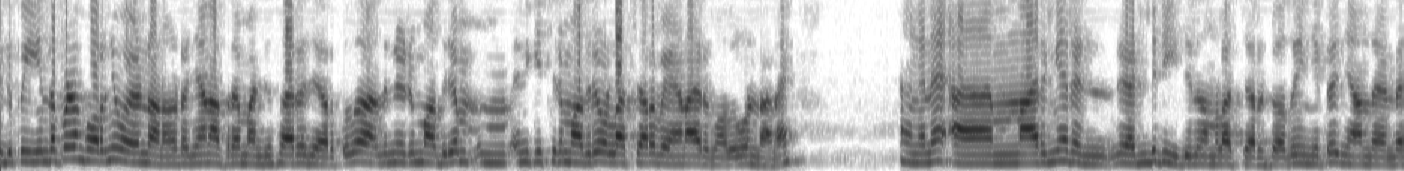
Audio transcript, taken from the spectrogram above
ഇതിപ്പോൾ ഈന്തപ്പഴം കുറഞ്ഞു പോയതുകൊണ്ടാണ് കേട്ടോ ഞാൻ അത്രയും പഞ്ചസാര ചേർത്തത്. അതിനൊരു മധുരം എനിക്ക് ഇച്ചിരി മധുരമുള്ള അച്ചാർ വേണമായിരുന്നു അതുകൊണ്ടാണ്. അങ്ങനെ നാരങ്ങ രണ്ട് രീതിയിൽ നമ്മൾ അച്ചാറിട്ടു അത് കഴിഞ്ഞിട്ട് ഞാൻ വേണ്ടേ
